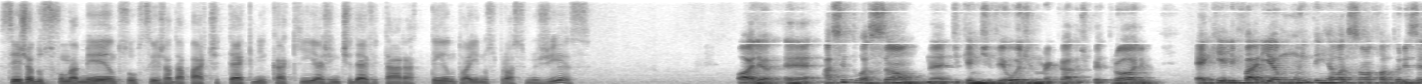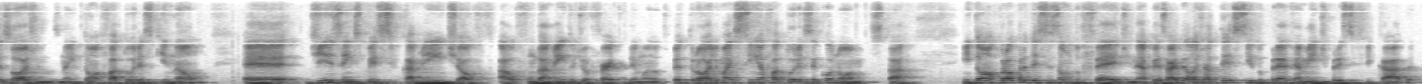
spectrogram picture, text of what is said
seja dos fundamentos ou seja da parte técnica, que a gente deve estar atento aí nos próximos dias? Olha, é, a situação né, de que a gente vê hoje no mercado de petróleo é que ele varia muito em relação a fatores exógenos, né? Então, a fatores que não é, dizem especificamente ao, ao fundamento de oferta e demanda do petróleo, mas sim a fatores econômicos, tá? Então, a própria decisão do Fed, né, apesar dela já ter sido previamente precificada,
